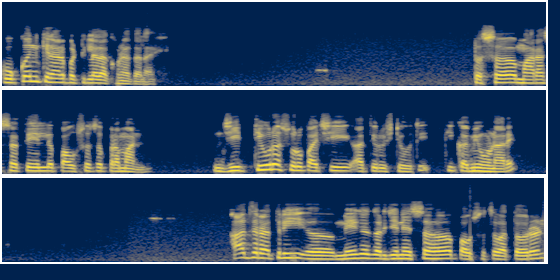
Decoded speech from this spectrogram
कोकण किनारपट्टीला दाखवण्यात आला आहे. तसं महाराष्ट्रातील पावसाचं प्रमाण जी तीव्र स्वरूपाची अतिवृष्टी होती ती कमी होणार आहे. आज रात्री मेघगर्जनेसह पावसाचं वातावरण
